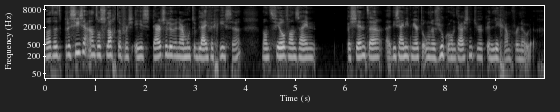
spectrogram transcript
Wat het precieze aantal slachtoffers is, daar zullen we naar moeten blijven gissen. Want veel van zijn patiënten, eh, die zijn niet meer te onderzoeken, want daar is natuurlijk een lichaam voor nodig.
